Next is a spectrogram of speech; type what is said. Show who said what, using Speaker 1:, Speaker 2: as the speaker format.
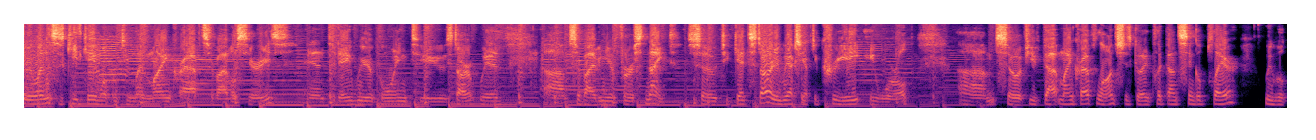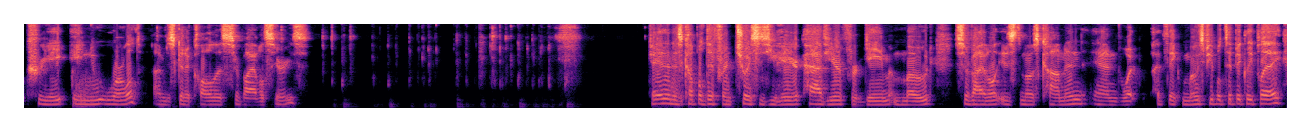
Speaker 1: everyone, this is Keith Kay. Welcome to my Minecraft survival series. And today we are going to start with um, surviving your first night. So to get started, we actually have to create a world. Um, so if you've got Minecraft launched, just go ahead and click on single player. We will create a new world. I'm just going to call this survival series. Okay, and then there's a couple different choices you have here for game mode. Survival is the most common and what I think most people typically play.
